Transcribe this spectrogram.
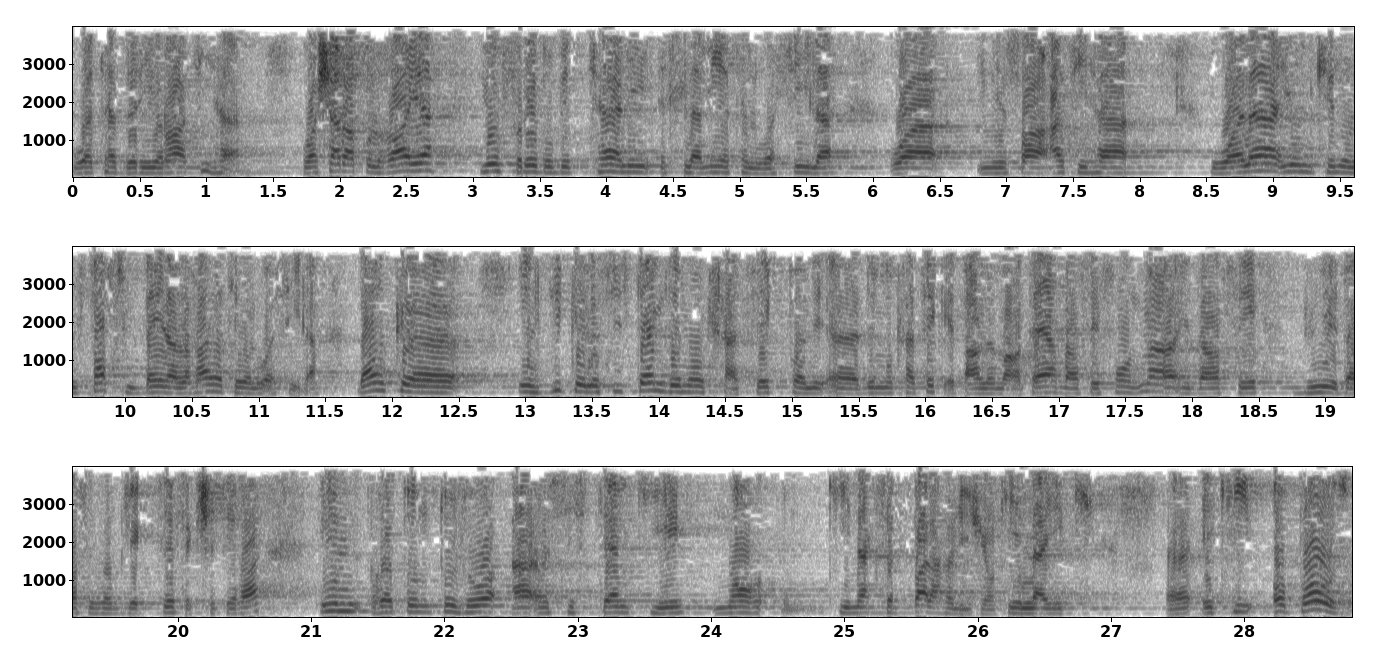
وتبريراتها. وشرف الغاية يفرض بالتالي إسلامية الوسيلة ونصاعتها ولا يمكن الفصل بين الغاية والوسيلة donc euh, il dit que le système démocratique, euh, démocratique et parlementaire dans ses fondements et dans ses buts et dans ses objectifs, etc., il retourne toujours à un système qui est non, qui n'accepte pas la religion, qui est laïque, euh, et qui oppose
